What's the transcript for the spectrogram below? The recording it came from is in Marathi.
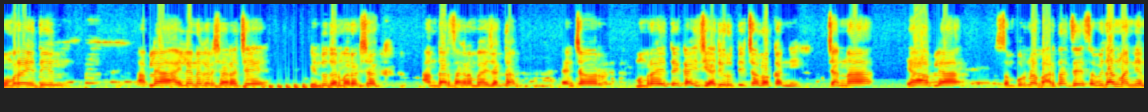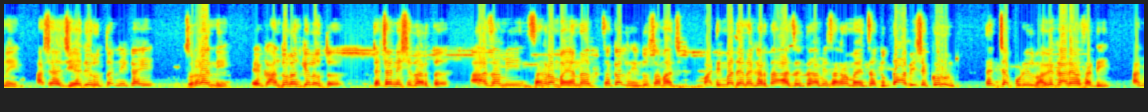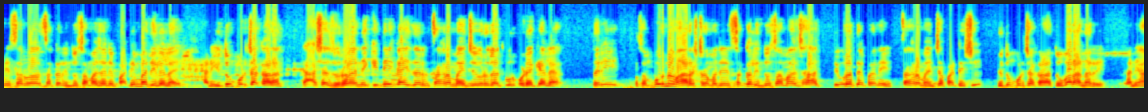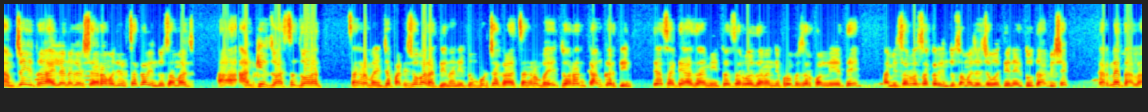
मुंब्रा येथील आपल्या अहिल्यानगर शहराचे हिंदू धर्मरक्षक आमदार संग्राम भाई जगताप यांच्यावर मुंब्रा येथे काही जिहादी वृत्तीच्या लोकांनी ज्यांना या आपल्या संपूर्ण भारताचे संविधान मान्य नाही अशा जिहादी वृत्तांनी काही झुरळांनी एक आंदोलन केलं होतं. त्याच्या निषेधार्थ आज आम्ही संग्राम भाईंना सकल हिंदू समाज पाठिंबा देण्याकरता आज इथं आम्ही संग्राम भाईंचा दुग्ध अभिषेक करून त्यांच्या पुढील भावी कार्यासाठी आम्ही सर्व सकल हिंदू समाजाने पाठिंबा दिलेला आहे. आणि इथून पुढच्या काळात त्या अशा झुरळांनी किती काही जर संग्राम यांच्या विरोधात कुरफुड्या केल्या तरी संपूर्ण महाराष्ट्रामध्ये सकल हिंदू समाज हा तीव्रतेपणे संग्राम यांच्या पाठीशी इथून पुढच्या काळात उभा राहणार आहे. आणि आमच्या इथं अहिल्यानगर शहरामधील सकल हिंदू समाज हा आणखी जास्त जोरात संग्राम यांच्या पाठीशी उभा राहतील आणि इथून पुढच्या काळात संग्राम भाई जोरात काम करतील. त्यासाठी आज आम्ही इथं सर्व जणांनी प्रोफेसर कॉलनी येथे आम्ही सर्व सकल हिंदू समाजाच्या वतीने एक दूध अभिषेक करण्यात आला.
